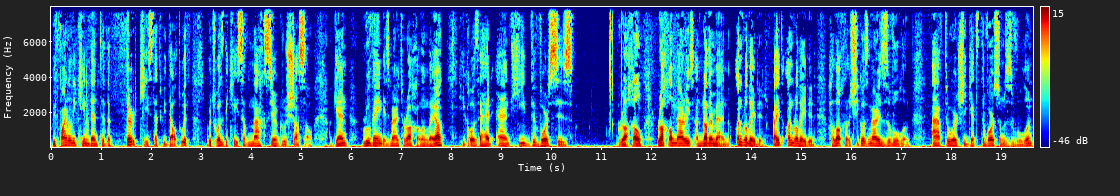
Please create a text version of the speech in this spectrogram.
We finally came then to the third case that we dealt with, which was the case of Machzir Grushaso. Again, Ruvain is married to Rachel and Leah. He goes ahead and he divorces Rachel. Rachel marries another man, unrelated, right? Unrelated. Halacha, she goes and marries Zavulun. Afterwards, she gets divorced from Zavulun.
